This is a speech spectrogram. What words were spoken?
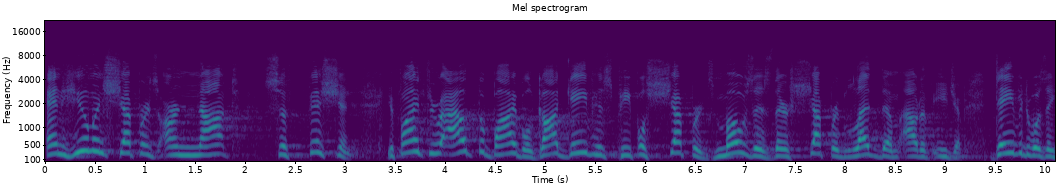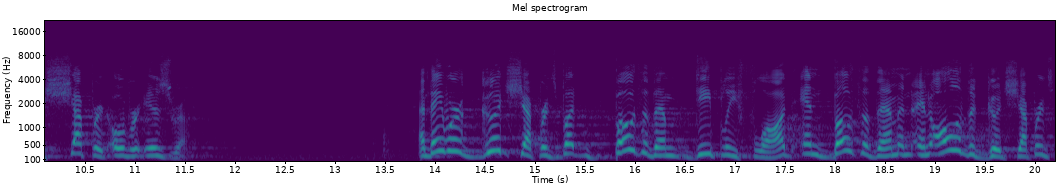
And human shepherds are not sufficient. You find throughout the Bible, God gave his people shepherds. Moses, their shepherd, led them out of Egypt. David was a shepherd over Israel. And they were good shepherds, but both of them deeply flawed, and both of them, and, and all of the good shepherds,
